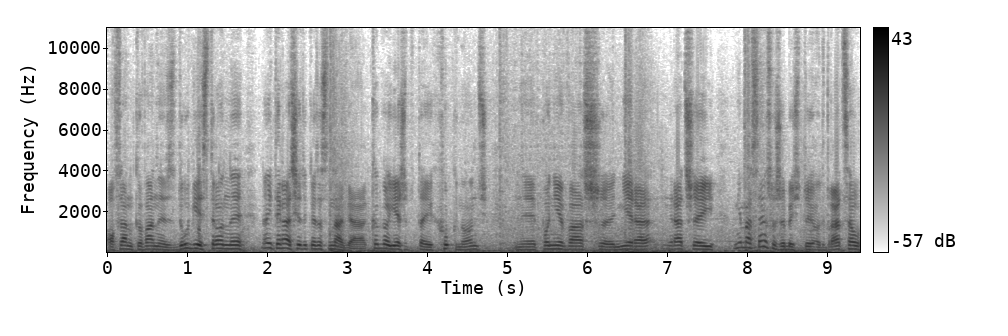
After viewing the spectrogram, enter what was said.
oflankowany z drugiej strony. No i teraz się tylko zastanawia, kogo jeszcze tutaj huknąć, y, ponieważ y, nie ra, raczej nie ma sensu, żeby się tutaj odwracał.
